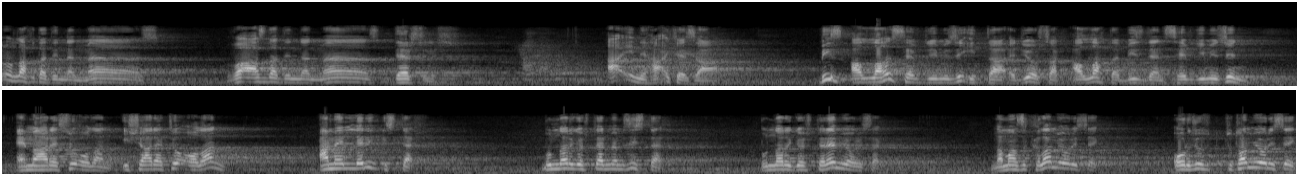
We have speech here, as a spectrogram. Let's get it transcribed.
Bunun lafı da dinlenmez, vaaz da dinlenmez dersiniz. Aynı hakeza biz Allah'ı sevdiğimizi iddia ediyorsak Allah da bizden sevgimizin emaresi olan, işareti olan amelleri ister. Bunları göstermemizi ister. Bunları gösteremiyor isek, namazı kılamıyor isek, orucu tutamıyor isek,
